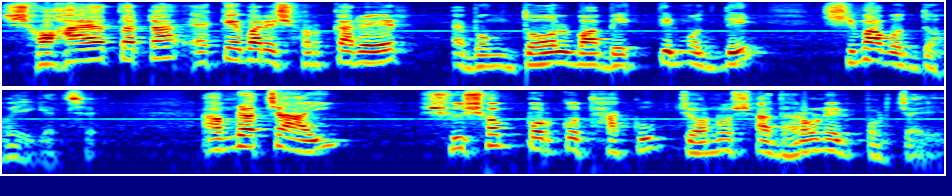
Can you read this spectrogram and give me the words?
সহায়তাটা একেবারে সরকারের এবং দল বা ব্যক্তির মধ্যে সীমাবদ্ধ হয়ে গেছে। আমরা চাই সুসম্পর্ক থাকুক জনসাধারণের পর্যায়ে।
